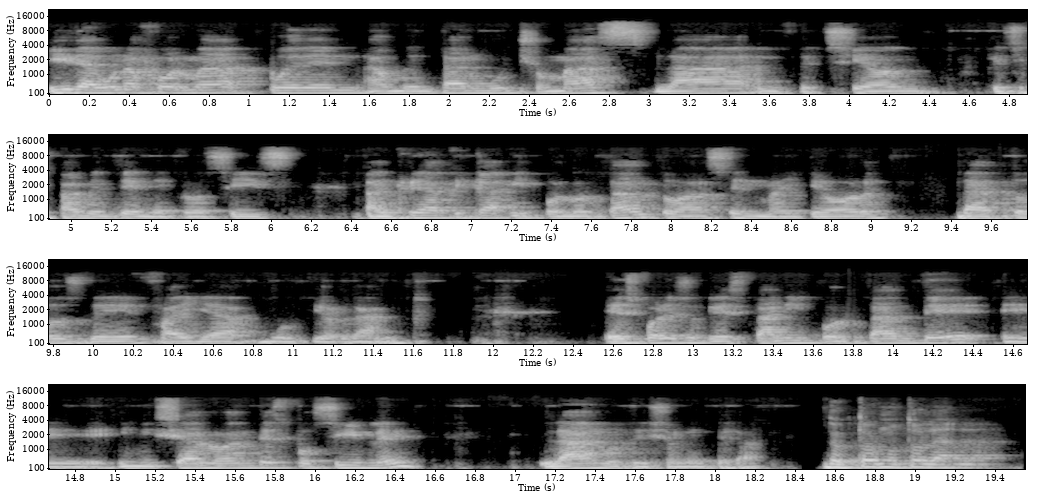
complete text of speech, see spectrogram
y de alguna forma pueden aumentar mucho más la infección principalmente necrosis pancreática y por lo tanto hacen mayor datos de falla multiorgánica. Es por eso que es tan importante eh, iniciar lo antes posible la nutrición integral. Doctor Motola,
